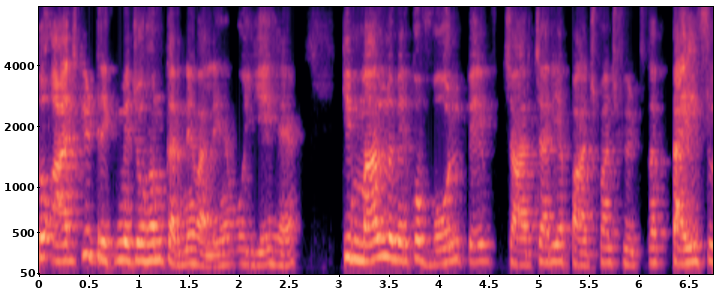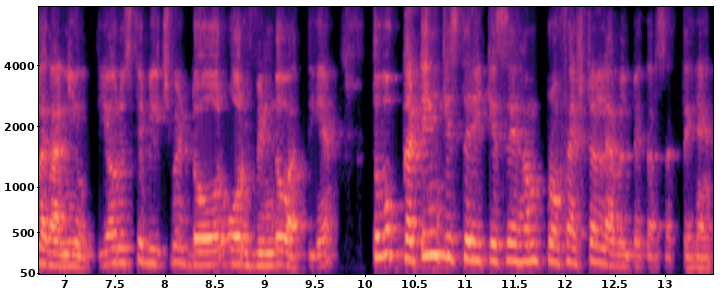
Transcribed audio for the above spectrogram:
तो आज की ट्रिक में जो हम करने वाले हैं, वो ये है कि मान लो मेरे को वॉल पे चार चार या पाँच पाँच फीट तक टाइल्स लगानी होती है और उसके बीच में डोर और विंडो आती है तो वो कटिंग किस तरीके से हम प्रोफेशनल लेवल पे कर सकते हैं?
